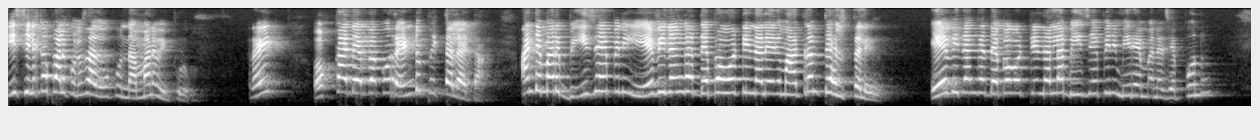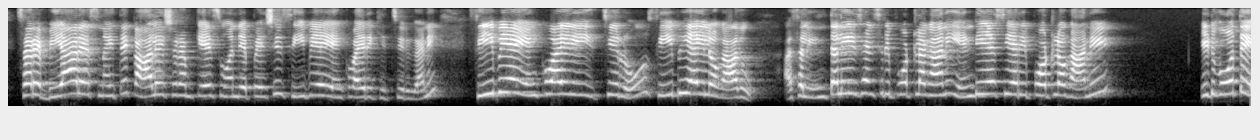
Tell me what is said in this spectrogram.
ఈ సిలిక పలుకులు చదువుకుందాం మనం ఇప్పుడు. రైట్? ఒక్క దెబ్బకు రెండు పిట్టలట. అంటే మరి బీజేపీని ఏ విధంగా దెబ్బ కొట్టింది అనేది మాత్రం తెలుస్తలేదు. ఏ విధంగా దెబ్బ కొట్టిండల్లా బీజేపీని మీరేమైనా చెప్పుండ్రు? సరే బీఆర్ఎస్ని అయితే కాళేశ్వరం కేసు అని చెప్పేసి సిబిఐ ఎంక్వైరీకి ఇచ్చిర్రు కానీ సిబిఐ ఎంక్వైరీ ఇచ్చిర్రు సిబిఐలో కాదు. అసలు ఇంటెలిజెన్స్ రిపోర్ట్లో కానీ ఎన్డీఎస్ఏ రిపోర్ట్లో కానీ ఇటు పోతే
